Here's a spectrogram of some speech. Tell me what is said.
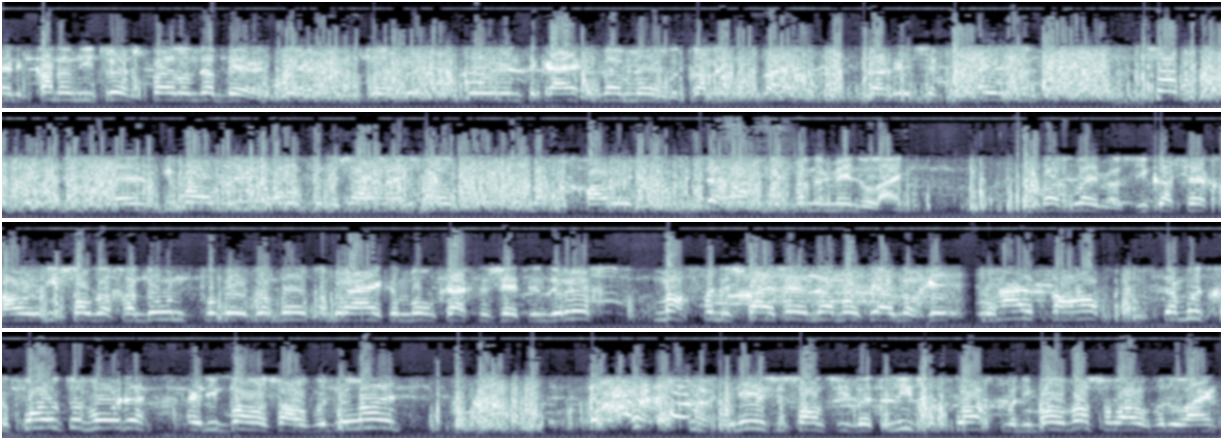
En kan hem niet terugspelen naar Berg. Berg probeert voorin te krijgen bij Molde. Kan het niet bij. Daar is een verdediger Zot. Uh, die bal nu over de zijlijn speelt. Nog een ter hoogte van de middenlijn. Bas Lemmers. Die kan zeggen, oh, die zal dat gaan doen. Probeert de mol te bereiken. Mol krijgt een zet in de rug. Mag van de scheidsrechter. Dan wordt hij ook nog eruit gehaald. Dan moet gefloten worden. En die bal is over de lijn. In eerste instantie werd er niet gevlacht, maar die bal was al over de lijn.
